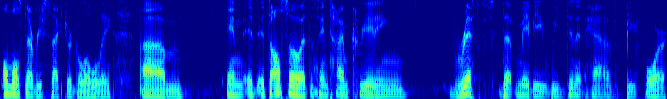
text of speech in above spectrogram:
almost every sector globally, um, and it, it's also at the same time creating risks that maybe we didn't have before.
